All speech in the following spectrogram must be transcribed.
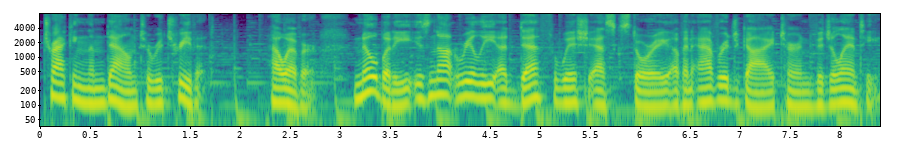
tracking them down to retrieve it. However, Nobody is not really a Death Wish-esque story of an average guy turned vigilante.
